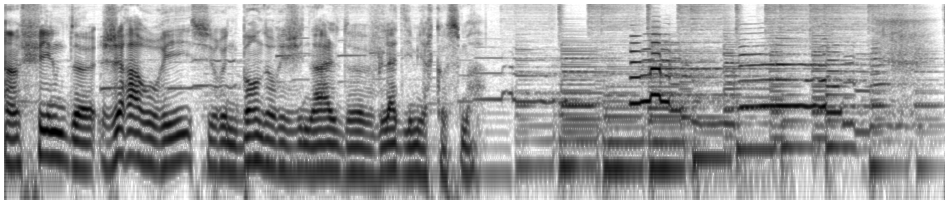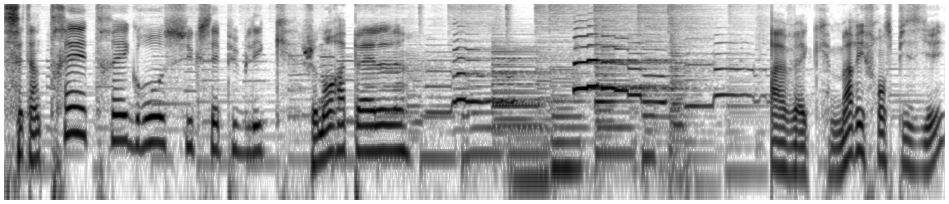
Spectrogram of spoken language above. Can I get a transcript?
Un film de Gérard Houry sur une bande originale de Vladimir Kosma. C'est un très très gros succès public, je m'en rappelle. Avec Marie-France Pizier,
